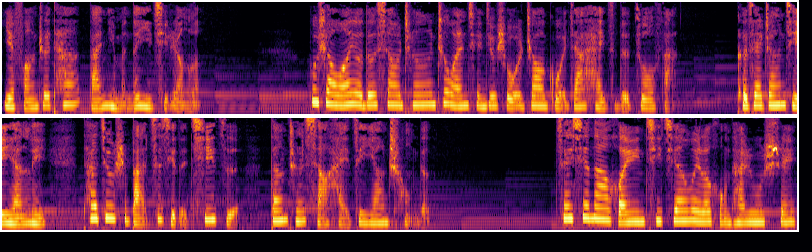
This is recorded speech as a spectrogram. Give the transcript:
也防着他把你们的一起扔了。不少网友都笑称，这完全就是我照顾我家孩子的做法。可在张杰眼里，他就是把自己的妻子当成小孩子一样宠的。在谢娜怀孕期间，为了哄她入睡，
